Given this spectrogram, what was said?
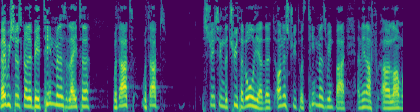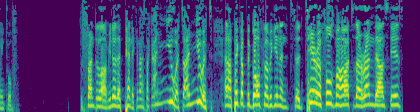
Maybe we should just go to bed 10 minutes later without, without stretching the truth at all here. The honest truth was 10 minutes went by and then our, our alarm went off. The front alarm, you know that panic. And I was like, I knew it, I knew it. And I pick up the golf club again and uh, terror fills my heart as I run downstairs.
